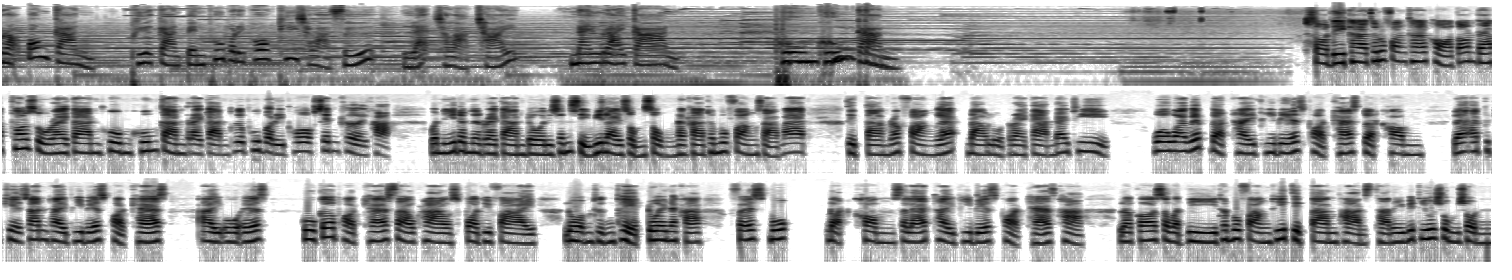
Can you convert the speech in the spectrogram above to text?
เกราะป้องกัน เพื่อการเป็นผู้บริโภคที่ฉลาดซื้อ และฉลาดใช้ ในรายการ ภูมิคุ้มกัน สวัสดีค่ะท่านผู้ฟังคะขอต้อนรับเข้าสู่รายการภูมิคุ้มกันรายการเพื่อผู้บริโภคเช่นเคยค่ะ วันนี้ดำเนินรายการโดยดิฉันศรีวิไลสมทรงนะคะท่านผู้ฟังสามารถติดตามรับฟังและดาวน์โหลดรายการได้ที่ www.thaipbspodcast.com และแอปพลิเคชัน Thai PBS Podcast iOS Google Podcast SoundCloud Spotify รวมถึงเพจด้วยนะคะ facebook.com/thaipbspodcast ค่ะ แล้วก็สวัสดีท่านผู้ฟังที่ติดตามผ่านสถานีวิทยุชุมชน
